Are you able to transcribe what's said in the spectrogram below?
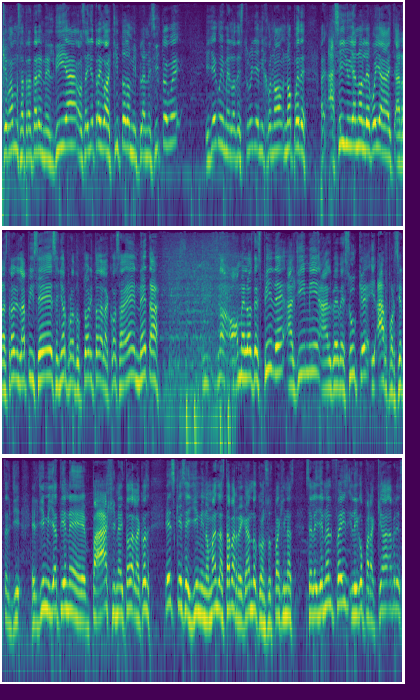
que vamos a tratar en el día. O sea, yo traigo aquí todo mi planecito, güey. Y llego y me lo destruyen, hijo, no, no puede. Así yo ya no le voy a arrastrar el lápiz, eh, señor productor y toda la cosa, eh, neta. No, o me los despide al Jimmy, al Bebezuque. Y, ah, por cierto, el, Jimmy ya tiene página y toda la cosa. Es que ese Jimmy nomás la estaba regando con sus páginas. Se le llenó el Face y le digo, ¿para qué abres,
